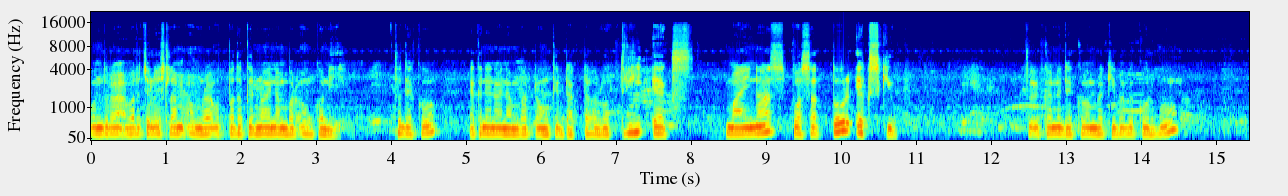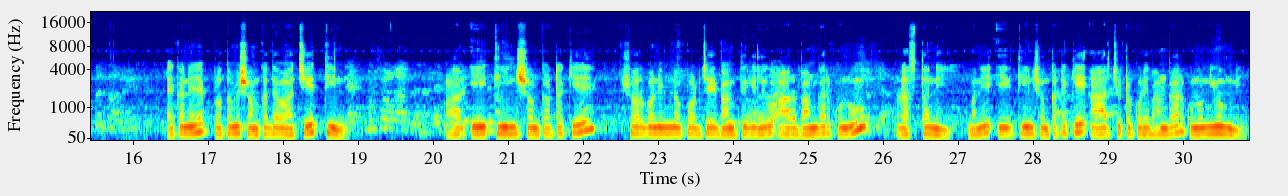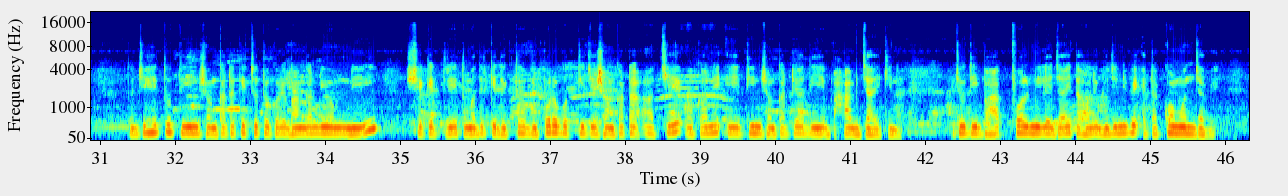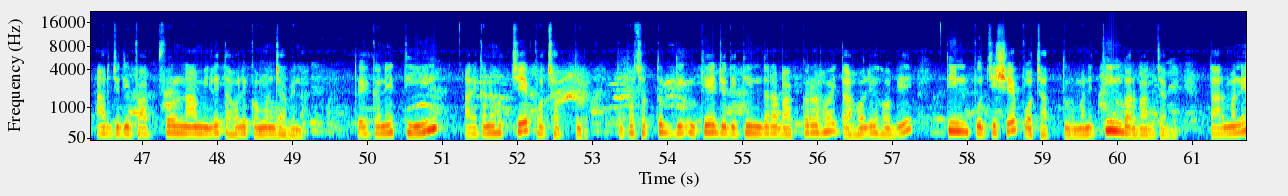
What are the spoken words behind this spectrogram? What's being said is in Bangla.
বন্ধুরা আবার চলে আসলাম আমরা উৎপাদকের নয় নাম্বার অঙ্ক নিই তো দেখো, এখানে নয় নাম্বার অঙ্কের ডাকটা হলো থ্রি এক্স মাইনাস পঁচাত্তর এক্স কিউ তো এখানে দেখো আমরা কীভাবে করব? এখানে প্রথমে সংখ্যা দেওয়া আছে তিন। আর এই তিন সংখ্যাটাকে সর্বনিম্ন পর্যায়ে ভাঙতে গেলেও আর ভাঙ্গার কোনো রাস্তা নেই। মানে এই তিন সংখ্যাটাকে আর ছোট করে ভাঙ্গার কোনো নিয়ম নেই। তো যেহেতু তিন সংখ্যাটাকে ছোট করে ভাঙ্গার নিয়ম নেই, সেক্ষেত্রে তোমাদেরকে দেখতে হবে পরবর্তী যে সংখ্যাটা আছে, ওখানে এই তিন সংখ্যাটা দিয়ে ভাগ যায় কিনা। যদি ভাগ ফল মিলে যায়, তাহলে বুঝে নিবে এটা কমন যাবে। আর যদি ভাগ ফল না মিলে, তাহলে কমন যাবে না। তো এখানে তিন, আর এখানে হচ্ছে পঁচাত্তর। তো পঁচাত্তর দিনকে যদি তিন দ্বারা ভাগ করা হয়, তাহলে হবে তিন পঁচিশে পঁচাত্তর মানে তিনবার ভাগ যাবে। তার মানে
